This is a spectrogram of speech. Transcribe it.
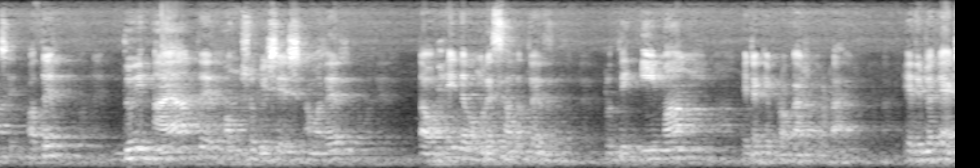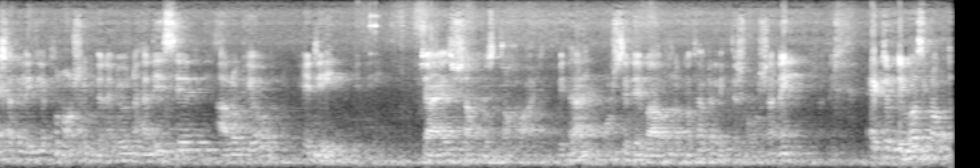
আছে। অতএব দুই আয়াতের অংশ বিশেষ আমাদের তাওহীদ এবং রিসালাতের প্রতি ঈমান এটাকে প্রকাশ ঘটায়। এই দুটাকে একসাথে লিখলে কোনো অসুবিধা নেই। বিভিন্ন হাদিসের আলোকেও এটি জায়েজ সাব্যস্ত হয়। বিধায় মসজিদে বা অন্য এটা লিখতে সমস্যা নেই। একজন ডিভোর্স প্রাপ্ত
